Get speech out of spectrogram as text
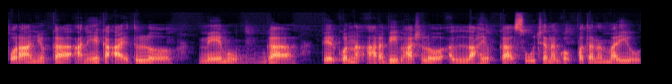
ఖురాన్ యొక్క అనేక ఆయతుల్లో మేముగా పేర్కొన్న అరబీ భాషలో అల్లాహ్ యొక్క సూచన గొప్పతనం మరియు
